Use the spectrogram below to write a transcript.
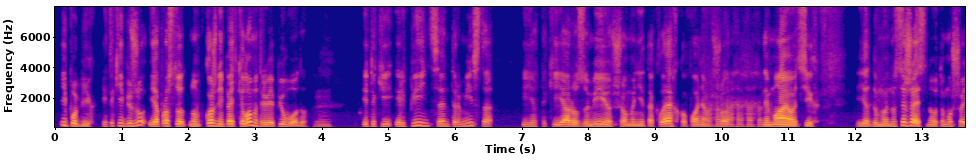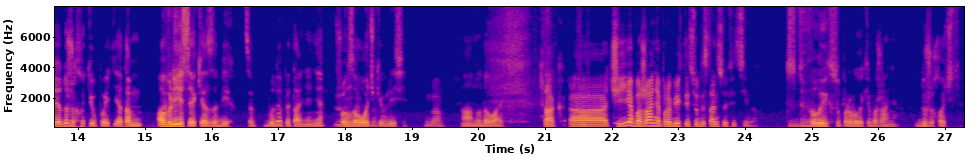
і побіг. І такий біжу, і я просто ну, кожні 5 кілометрів я п'ю воду. Мгм. І такий Ірпінь, центр міста. І я такий, я розумію, що мені так легко, поняв, що немає оцих. І я думаю, ну це жесть, ну тому що я дуже хотів пити. Я там, а в ліс як я забіг. Це буде питання, ні? Що Буде, за буде. очки в лісі? Да. А, ну давай. Так, е, чи є бажання пробігти цю дистанцію офіційно? Велике, супер велике бажання. Дуже хочеться.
